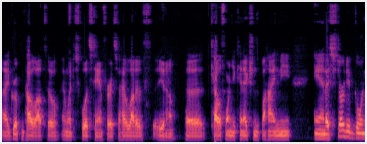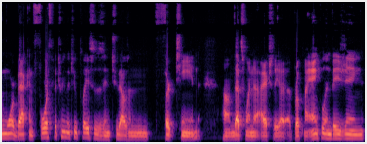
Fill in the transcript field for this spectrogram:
I grew up in Palo Alto and went to school at Stanford. So I had a lot of, you know, uh, California connections behind me. And I started going more back and forth between the two places in 2013. Um, that's when I actually uh, broke my ankle in Beijing.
